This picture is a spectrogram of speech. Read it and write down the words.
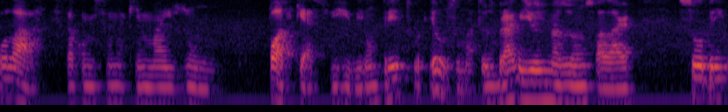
Olá, está começando aqui mais um podcast de Ribeirão Preto. Eu sou Matheus Braga e hoje nós vamos falar sobre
